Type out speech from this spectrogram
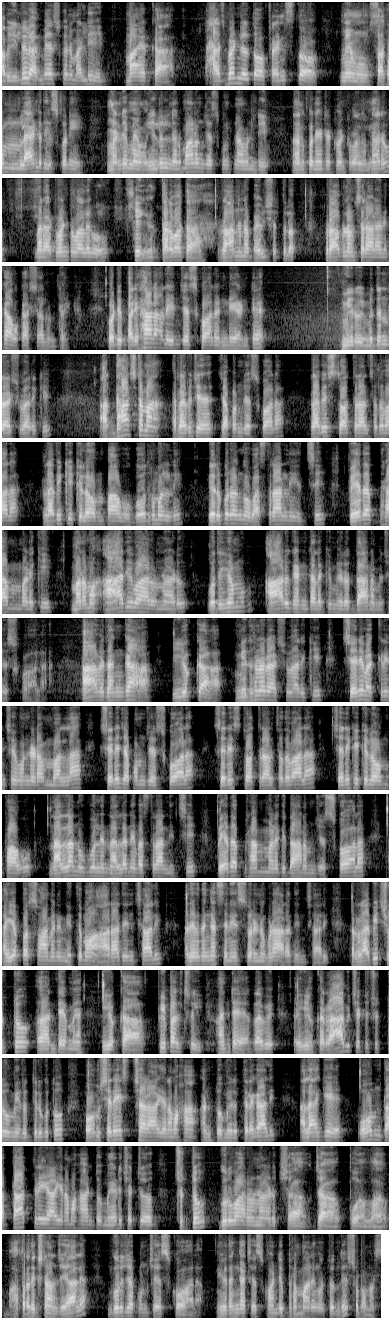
అవి ఇల్లులు అమ్మేసుకొని మళ్ళీ మా యొక్క హస్బెండ్లతో ఫ్రెండ్స్తో మేము సగం ల్యాండ్ తీసుకొని మళ్ళీ మేము ఇల్లులు నిర్మాణం చేసుకుంటున్నామండి అనుకునేటటువంటి వాళ్ళు ఉన్నారు. మరి అటువంటి వాళ్ళకు తర్వాత రానున్న భవిష్యత్తులో ప్రాబ్లమ్స్ రావడానికి అవకాశాలు ఉంటాయి. ఒకటి పరిహారాలు ఏం చేసుకోవాలండి అంటే మీరు ఈ మిథున రాశి వారికి అర్ధాష్టమ రవి జపం చేసుకోవాలా? రవి స్తోత్రాలు చదవాలా? రవికి కిలోంపావు గోధుమల్ని ఎరుపు రంగు వస్త్రాలని ఇచ్చి పేద బ్రాహ్మడికి మనము ఆదివారం నాడు ఉదయం ఆరు గంటలకి మీరు దానం చేసుకోవాలా? ఆ విధంగా ఈ యొక్క మిథున రాశి వారికి శని వక్రించి ఉండడం వల్ల శని జపం చేసుకోవాలా? శని స్తోత్రాలు చదవాలా? శనికి కిలోం పావు నల్ల నువ్వుల్ని నల్లని వస్త్రాన్ని ఇచ్చి పేద బ్రాహ్మణులకి దానం చేసుకోవాలా? అయ్యప్ప స్వామిని నిత్యము ఆరాధించాలి. అదేవిధంగా శనీశ్వరుని కూడా ఆరాధించాలి. రవి చుట్టూ అంటే ఈ యొక్క పీపల్ ట్రీ అంటే రవి ఈ యొక్క రావి చెట్టు చుట్టూ మీరు తిరుగుతూ ఓం శనేశ్వరాయ నమ అంటూ మీరు తిరగాలి. అలాగే ఓం దత్తాత్రేయాయ నమ అంటూ మేడు చెట్టు చుట్టూ గురువారం నాడు చ- జ- ప్రదక్షిణాలు చేయాలి? గురు జపం చేసుకోవాలా? ఈ విధంగా చేసుకోండి. బ్రహ్మాండంగా ఉంటుంది. శుభమస్తు.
